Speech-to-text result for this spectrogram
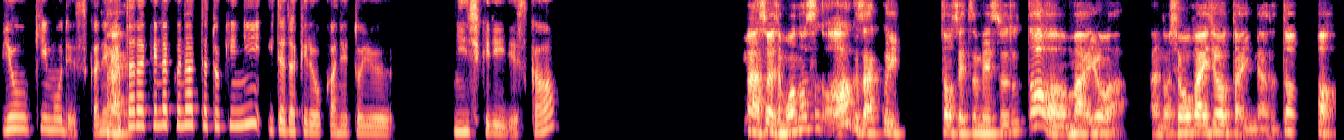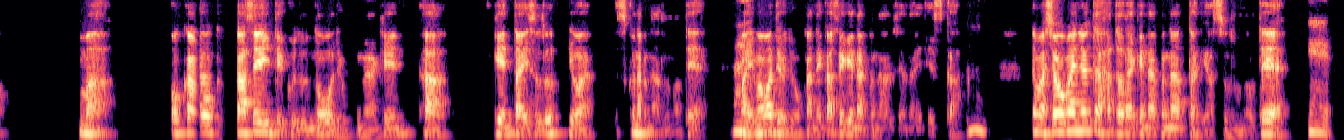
病気もですかね、はい働けなくなった時にいただけるお金という認識でいいですか？まあそうですね。ものすごくざっくりと説明すると、うんまあ要は、あの、障害状態になると、まあ、お金を稼いでくる能力が減、あ、減退する、要は少なくなるので、まあはい。今までよりお金稼げなくなるじゃないですか。うんでまあ障害によっては働けなくなったりはするので、ええ。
